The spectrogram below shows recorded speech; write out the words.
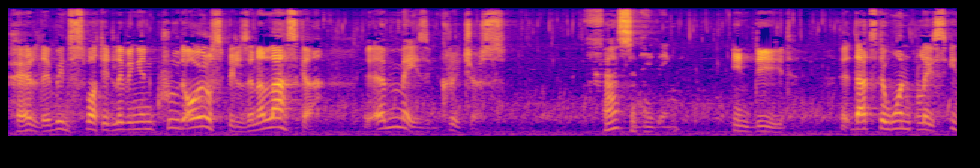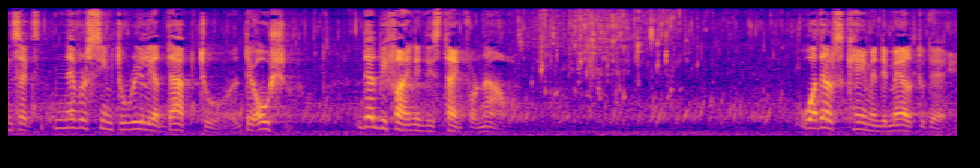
Hell, they've been spotted living in crude oil spills in Alaska. Amazing creatures. Fascinating. Indeed. That's the one place insects never seem to really adapt to the ocean. They'll be fine in this tank for now. What else came in the mail today?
